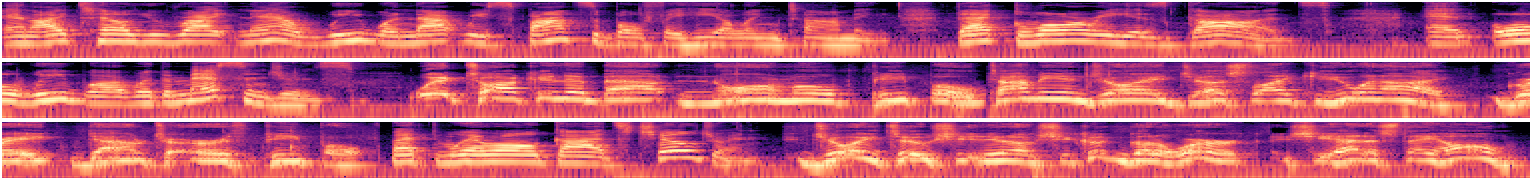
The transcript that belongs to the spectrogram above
And I tell you right now, we were not responsible for healing Tommy. That glory is God's. And all we were were the messengers. We're talking about normal people. Tommy and Joy, just like you and I, great, down to earth people. But we're all God's children. Joy, too, she, you know, she couldn't go to work. She had to stay home.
